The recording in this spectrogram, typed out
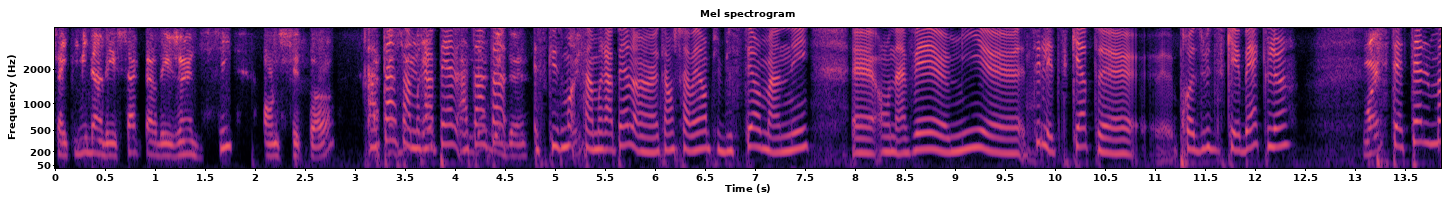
Ça a été mis dans des sacs par des gens d'ici? On ne sait pas. Attends, ça me rappelle. Attends, attends. Excuse-moi, Oui. ça me rappelle quand je travaillais en publicité un moment donné, euh, on avait euh, mis, euh, tu sais, l'étiquette produit du Québec là. Ouais. C'était tellement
